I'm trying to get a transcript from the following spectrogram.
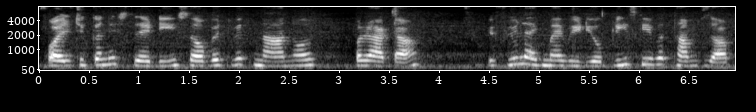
Foil chicken is ready. Serve it with naan or paratha. If you like my video, please give a thumbs up.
